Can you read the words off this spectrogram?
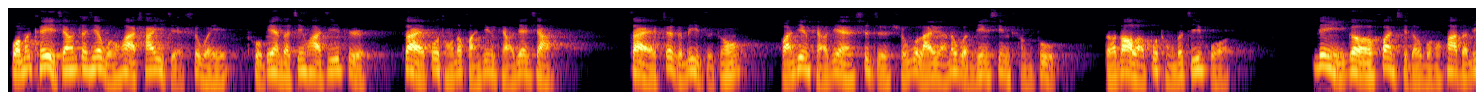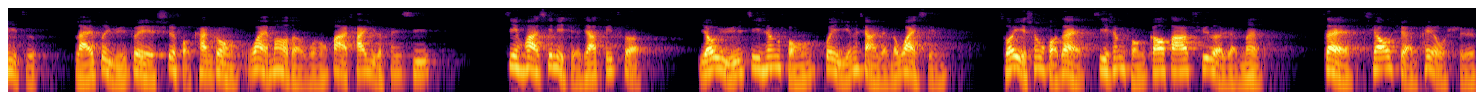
我们可以将这些文化差异解释为普遍的进化机制，在不同的环境条件下，在这个例子中，环境条件是指食物来源的稳定性程度得到了不同的激活。另一个唤起的文化的例子来自于对是否看重外貌的文化差异的分析。进化心理学家推测，由于寄生虫会影响人的外形，所以生活在寄生虫高发区的人们在挑选配偶时。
